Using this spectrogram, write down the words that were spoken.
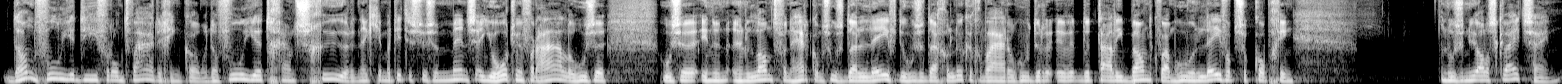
dan voel je die verontwaardiging komen. Dan voel je het gaan schuren. Dan denk je, maar dit is dus een mens. En je hoort hun verhalen, hoe ze, hoe ze in een land van herkomst, hoe ze daar leefden, hoe ze daar gelukkig waren, hoe de, eh, de Taliban kwam, hoe hun leven op zijn kop ging. En hoe ze nu alles kwijt zijn.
